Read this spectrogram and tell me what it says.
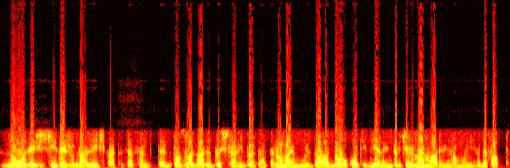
95 de jurnaliști, că atâția suntem toți la gazetă și la Libertate, nu mai mulți, dar la două cotidiene, între cele mai mari din România. De fapt,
